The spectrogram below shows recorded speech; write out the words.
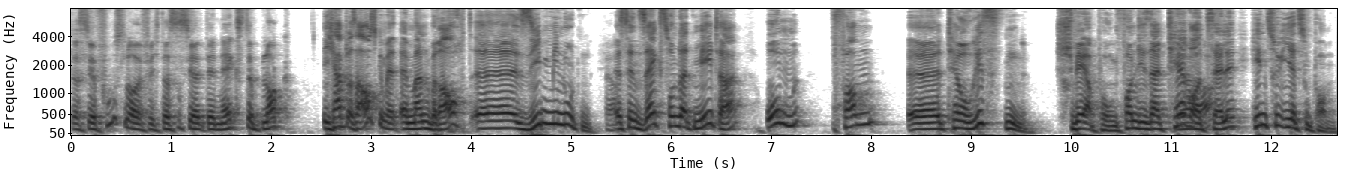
Das ist ja fußläufig, das ist ja der nächste Block. Ich habe das ausgemerkt. Äh, Man braucht äh, sieben Minuten. Es sind 600 Meter, um vom äh, Terroristenschwerpunkt, von dieser Terrorzelle hin zu ihr zu kommen.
